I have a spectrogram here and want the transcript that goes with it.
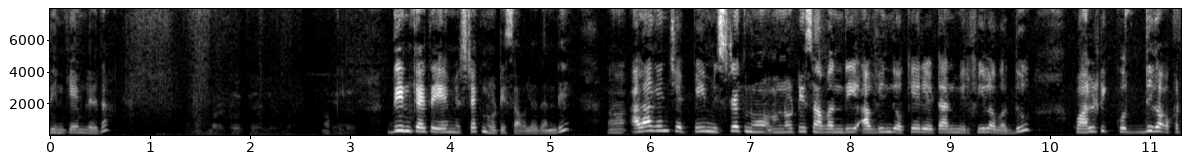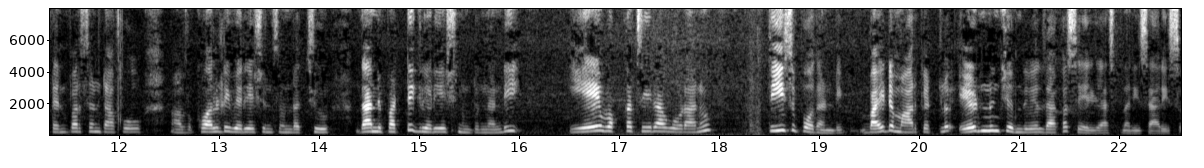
దీనికి ఏం లేదా? ఓకే. దీనికైతే ఏ మిస్టేక్ నోటీస్ అవ్వలేదండి. అలాగని చెప్పి మిస్టేక్ నో నోటీస్ అవ్వంది అవ్వింది ఒకే రేట్ అని మీరు ఫీల్ అవ్వద్దు. క్వాలిటీ కొద్దిగా ఒక ten percent of quality variations ఉండొచ్చు. దాన్ని బట్టి గ్రేడియేషన్ ఉంటుందండి. ఏ ఒక్క చీర కూడాను తీసిపోదండి. బయట మార్కెట్లో ఏడు నుంచి ఎనిమిది వేలు దాకా సేల్ చేస్తున్నారు ఈ శారీస్.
